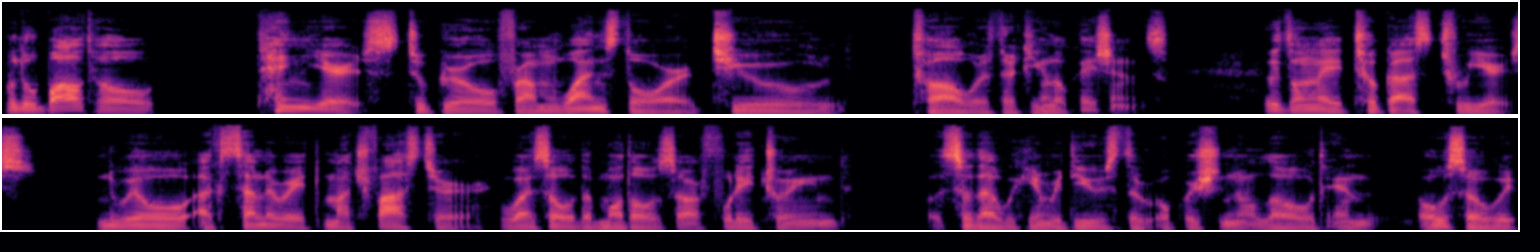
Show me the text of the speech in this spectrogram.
Blue Bottle 10 years to grow from one store to 12 or 13 locations. It only took us two years and we'll accelerate much faster once all the models are fully trained so that we can reduce the operational load and also we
